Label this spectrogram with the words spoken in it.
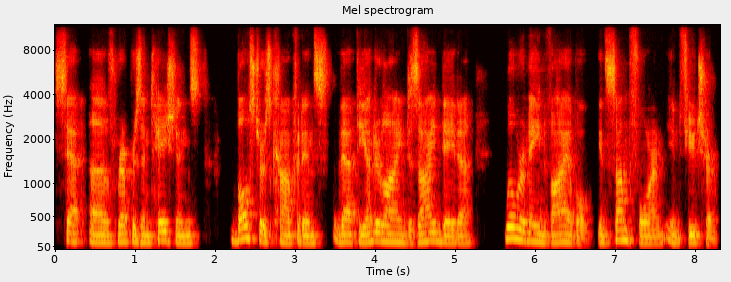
set of representations bolsters confidence that the underlying design data will remain viable in some form in future.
